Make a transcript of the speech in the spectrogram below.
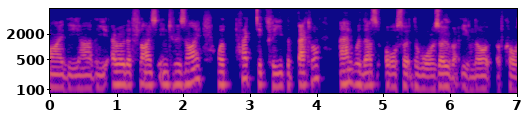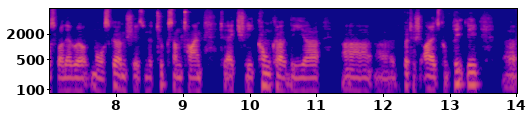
by the, uh, the arrow that flies into his eye, well, practically the battle and with us also the war is over, even though, of course, well, there were more skirmishes and it took some time to actually conquer the, uh, uh, uh, the British Isles completely. Uh,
